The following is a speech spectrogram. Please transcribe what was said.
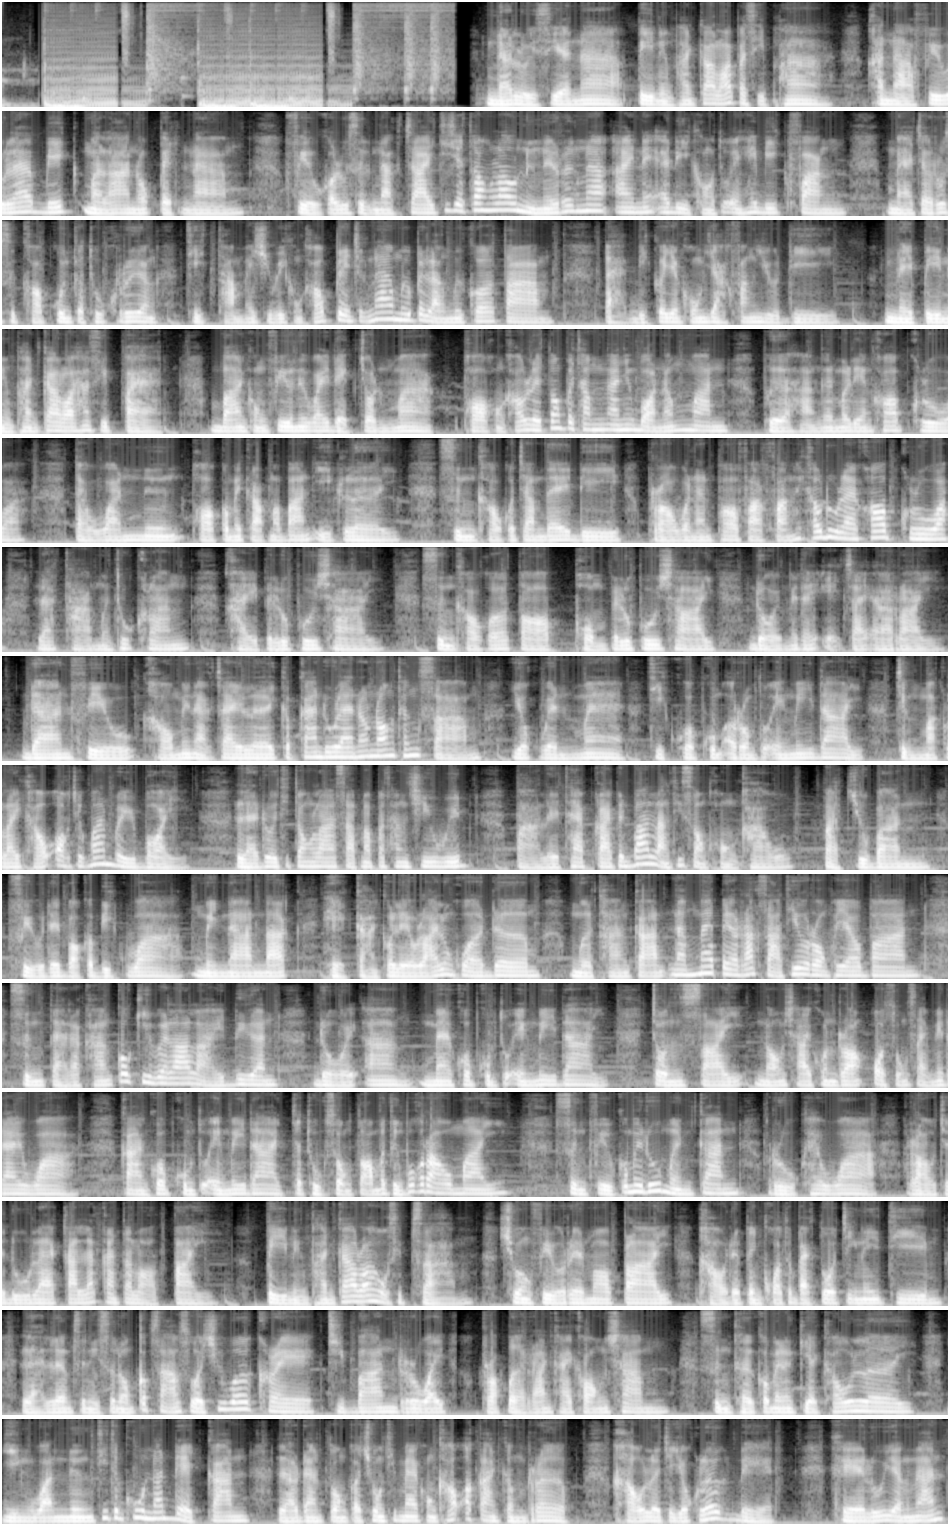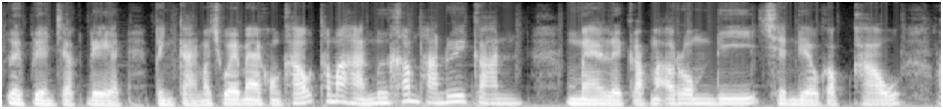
ณลุยเซียนา ปี 1985 ขณะฟิลและบิ๊กมาล่านกเป็ดน้ำ ฟิลก็รู้สึกหนักใจที่จะต้องเล่าหนึ่งในเรื่องน่าอายในอดีตของตัวเองให้บิ๊กฟัง แม้จะรู้สึกขอบคุณกับทุกเรื่องที่ทำให้ชีวิตของเขาเปลี่ยนจากหน้ามือเป็นหลังมือก็ตาม แต่บิ๊กก็ยังคงอยากฟังอยู่ดี ในปี 1958 บ้านของฟิลในวัยเด็กจนมากพ่อของเขาเลยต้องไปทำงานยังบ่อน้ำมัน เพื่อหาเงินมาเลี้ยงครอบครัว แต่วันหนึ่งพ่อก็ไม่กลับมาบ้านอีกเลย ซึ่งเขาก็จำได้ดี เพราะวันนั้นพ่อฝากฝังให้เขาดูแลครอบครัว และถามเหมือนทุกครั้ง ใครเป็นลูกผู้ชาย ซึ่งเขาก็ตอบผมเป็นลูกผู้ชาย โดยไม่ได้เอะใจอะไรดานฟิลเขาไม่หนักใจเลยกับการดูแลน้องๆทั้ง 3 ยกเว้นแม่ที่ควบคุมอารมณ์ตัวเองไม่ได้ จึงมักไล่เขาออกจากบ้านบ่อยๆ และโดยที่ต้องล่าสัตว์มาประทังชีวิต ป่าเลยแทบกลายเป็นบ้านหลังที่สองของเขา ปัจจุบัน ฟิลได้บอกกับบิ๊กว่าไม่นานนัก เหตุการณ์ก็เลวร้ายลงกว่าเดิม เมื่อทางการนำแม่ไปรักษาที่โรงพยาบาล ซึ่งแต่ละครั้งก็กินเวลาหลายเดือน โดยอ้างแม่ควบคุมตัวเองไม่ได้ จนไซน้องชายคนร้องอดสงสัยไม่ได้ว่า การควบคุมตัวเองไม่ได้จะถูกส่งต่อมาถึงพวกเราไหม ซึ่งฟิลก็ไม่รู้เหมือนกัน รู้แค่ว่าเราจะดูแลกันและกันตลอดไป ปี 1963 ช่วงฟิลเรียนมปลาย เขาได้เป็นควอเตอร์แบ็กตัวจริงในทีม และเริ่มสนิทสนมกับสาวสวยชื่อว่าเครที่บ้านรวยเพราะเปิดร้านขายของชำ ซึ่งเธอก็ไม่รังเกียจเขาเลย ยิ่งวันหนึ่งที่ทั้งคู่นัดเดทกัน แล้วดันตรงกับช่วงที่แม่ของเขาอาการกำเริบ เขาเลยจะยกเลิกเดท เครู้อย่างนั้นเลยเปลี่ยนจากเดทเป็นการมาช่วยแม่ของเขาทำอาหารมือข้ามทานด้วยกัน แม่เลยกลับมาอารมณ์ดี เช่นเดียวกับเขา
